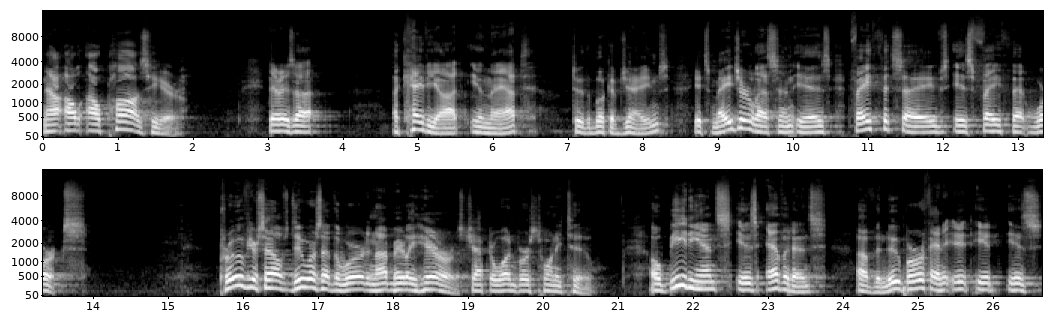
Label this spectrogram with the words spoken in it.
Now, I'll, I'll pause here. There is a, a caveat in that to the book of James. Its major lesson is faith that saves is faith that works. Prove yourselves doers of the word and not merely hearers. Chapter 1, verse 22. Obedience is evidence of the new birth, and it, it is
